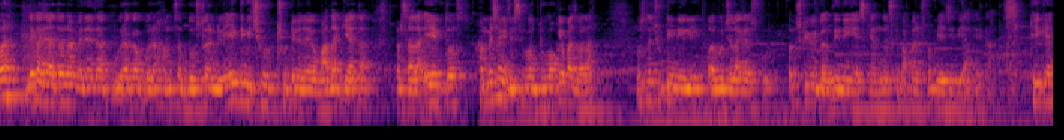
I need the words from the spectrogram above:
पर देखा जाए तो ना मैंने ना पूरा का पूरा हम सब दोस्तों ने मिलकर एक दिन की छूट छुट्टी लेने का वादा किया था। पर साला एक दोस्त हमेशा की जैसे वो धुओं के पास वाला, उसने छुट्टी नहीं ली और वो चला गया स्कूल। अब उसकी कोई गलती नहीं है इसके अंदर, उसके पापा ने उसको भेज ही दिया आखिरकार। ठीक है,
